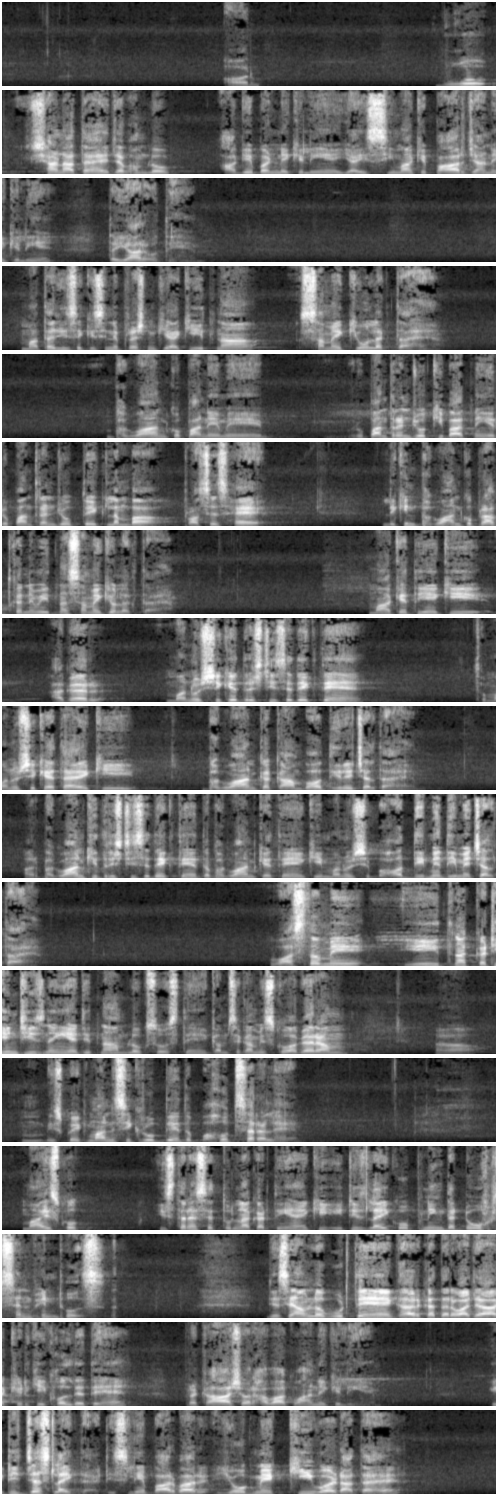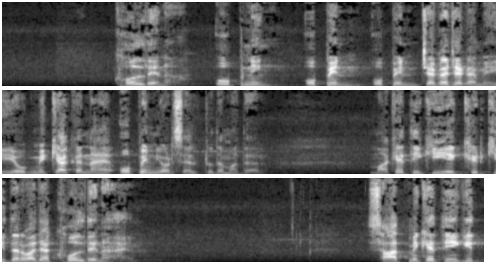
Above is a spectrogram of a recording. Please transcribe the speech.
और वो क्षण आता है जब हम लोग आगे बढ़ने के लिए या इस सीमा के पार जाने के लिए तैयार होते हैं। माता जी से किसी ने प्रश्न किया कि इतना समय क्यों लगता है? भगवान को पाने में रूपांतरण योग की बात नहीं है। रूपांतरण योग तो एक लंबा प्रोसेस है। लेकिन भगवान को प्राप्त करने में इतना समय क्यों लगता है? माँ कहती है कि अगर मनुष्य के दृष्टि से देखते हैं तो मनुष्य कहता है कि भगवान का काम बहुत धीरे चलता है। और भगवान की दृष्टि से देखते हैं तो भगवान कहते हैं कि मनुष्य बहुत धीमे धीमे चलता है। वास्तव में ये इतना कठिन चीज़ नहीं है जितना हम लोग सोचते हैं। कम से कम इसको अगर हम आ, इसको एक मानसिक रूप दें तो बहुत सरल है। माँ इसको इस तरह से तुलना करती हैं कि it is like opening the doors and windows जैसे हम लोग उठते हैं, घर का दरवाज़ा खिड़की खोल देते हैं, प्रकाश और हवा को आने के लिए। It is just like that इसलिए बार बार योग में की वर्ड आता है, खोल देना ओपनिंग ओपन ओपन जगह जगह में योग में क्या करना है? Open yourself to the mother माँ कहती कि एक खिड़की दरवाज़ा खोल देना है। साथ में कहती हैं कि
